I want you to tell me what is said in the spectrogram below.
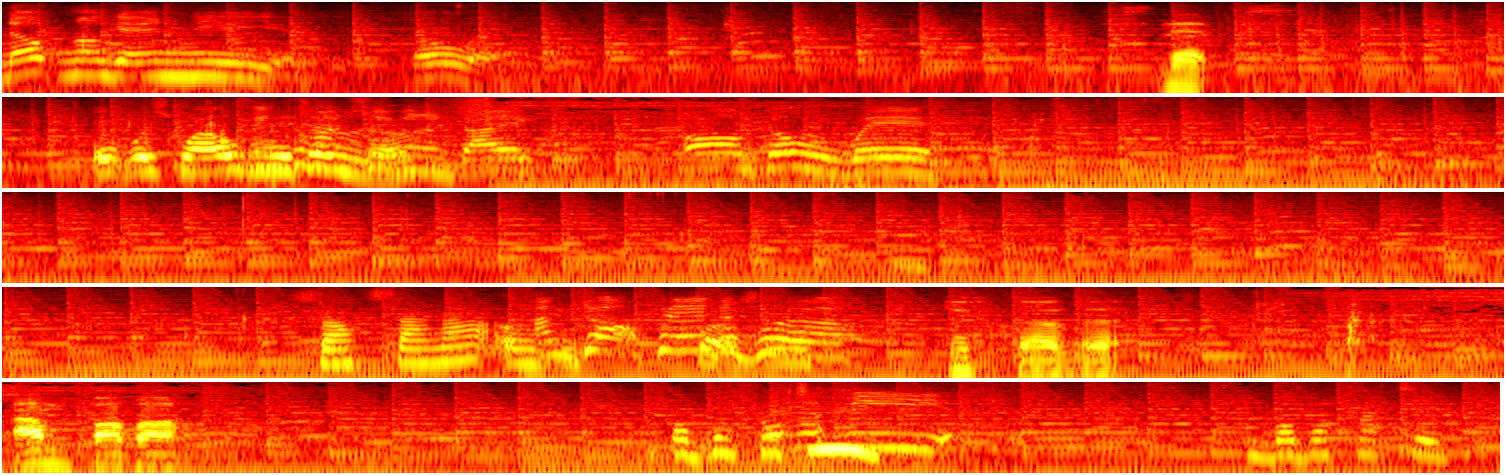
Nope, not getting near you. Go away. Snips. It was well I think I'm hidden actually though. gonna die. Oh, go away. Sasana or oh, I'm just Darth Vader, what's bro. Just does it. I'm Baba. Boba Boba Fett. Fett.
